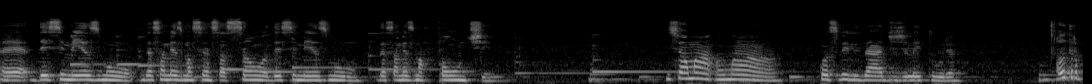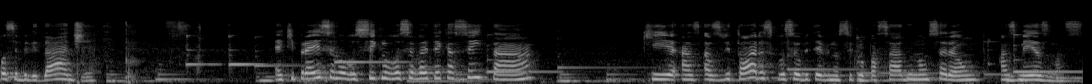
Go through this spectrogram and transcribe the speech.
é, desse mesmo, dessa mesma sensação ou desse mesmo, dessa mesma fonte. Isso é uma, uma possibilidade de leitura. Outra possibilidade é que para esse novo ciclo você vai ter que aceitar que as, as vitórias que você obteve no ciclo passado não serão as mesmas.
